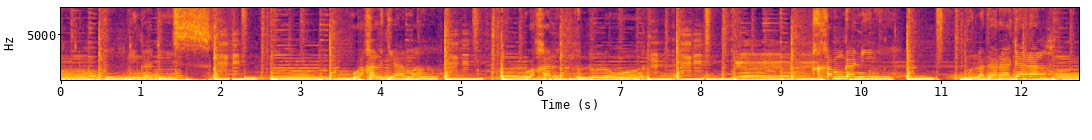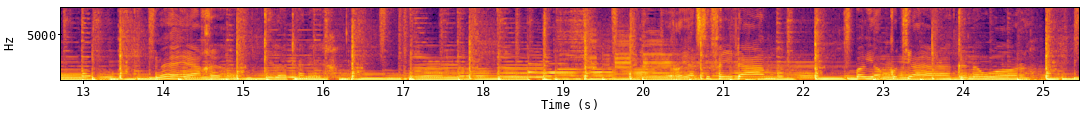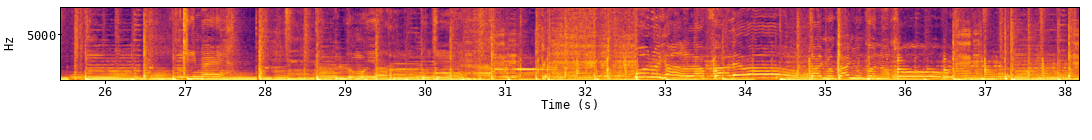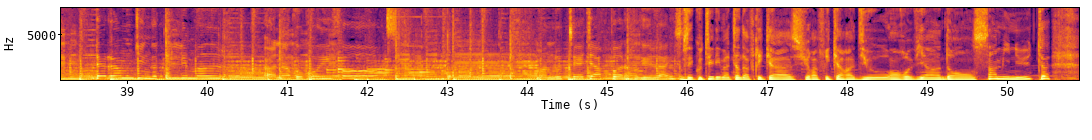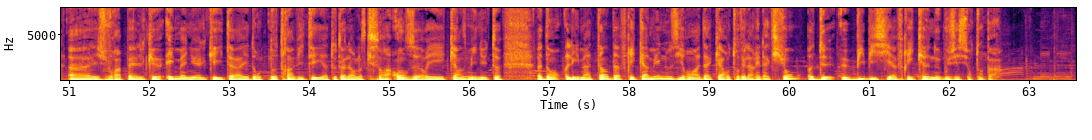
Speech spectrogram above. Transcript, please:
jox laa ko di nga diis waxal jaama waxal lu la wóor. Xam nga ni bu dara jaral royal si fay daam ba Vous écoutez les matins d'Africa sur Africa Radio. On revient dans 5 minutes. Euh, je vous rappelle que Emmanuel Keita est donc notre invité à tout à l'heure lorsqu'il sera 11h15 minutes dans les matins d'Africa. Mais nous irons à Dakar retrouver la rédaction de BBC Afrique. Ne bougez surtout pas.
